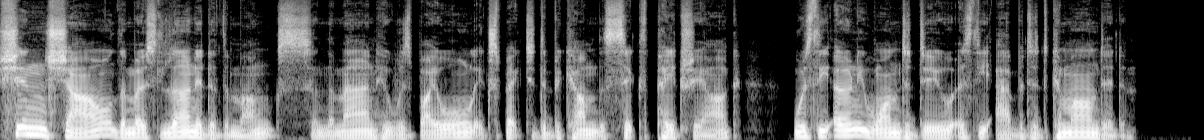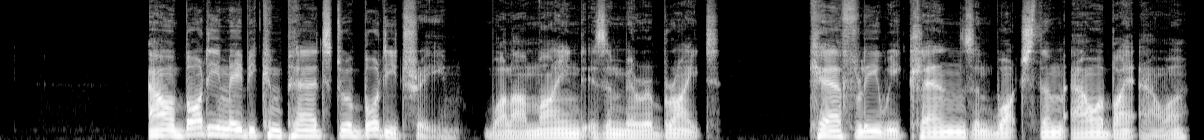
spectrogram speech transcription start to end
Xin Shao, the most learned of the monks, and the man who was by all expected to become the sixth patriarch, was the only one to do as the abbot had commanded. Our body may be compared to a Bodhi tree, while our mind is a mirror bright. Carefully we cleanse and watch them hour by hour,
